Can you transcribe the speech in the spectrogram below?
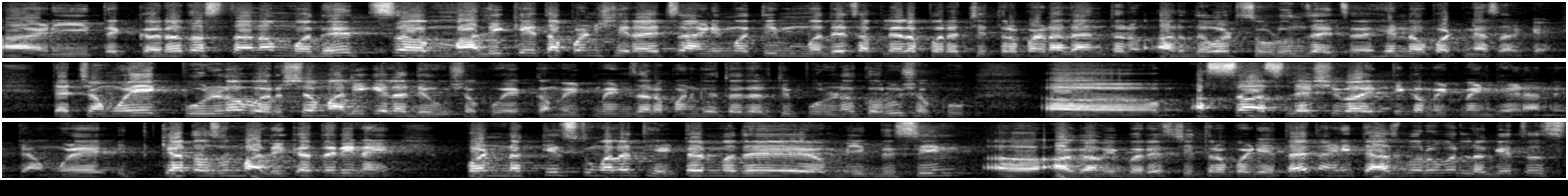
आणि ते करत असताना मध्येच मालिकेत आपण शिरायचं आणि मग ती मध्येच आपल्याला परत चित्रपट आल्यानंतर अर्धवट सोडून जायचं हे न पटण्यासारखं आहे. त्याच्यामुळे एक पूर्ण वर्ष मालिकेला देऊ शकू. एक कमिटमेंट जर आपण घेतोय तर ती पूर्ण करू शकू. असं असल्याशिवाय ती कमिटमेंट घेणार नाही. त्यामुळे इतक्यात अजून मालिका तरी नाही पण नक्कीच तुम्हाला थिएटरमध्ये मी दिसीन. आगामी बरेच चित्रपट येत आहेत आणि त्याचबरोबर लगेचच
